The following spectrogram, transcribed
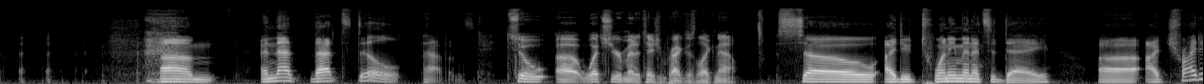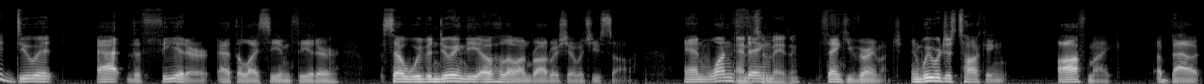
um, and that that still happens. So, uh, what's your meditation practice like now? So I do 20 minutes a day. Uh, I try to do it at the theater, at the Lyceum Theater. So we've been doing the Oh Hello on Broadway show, which you saw. And one And thing. it's amazing. Thank you very much. And we were just talking off mic about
